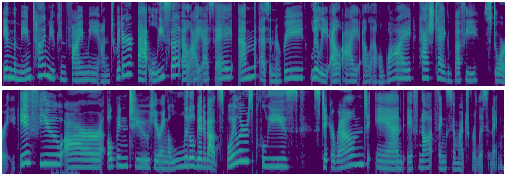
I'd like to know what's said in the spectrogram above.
In the meantime, you can find me on Twitter at Lisa, L I S A, M as in Marie, Lilly, L I L L Y, hashtag Buffy Story. If you are open to hearing a little bit about spoilers, please stick around. And if not, thanks so much for listening.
